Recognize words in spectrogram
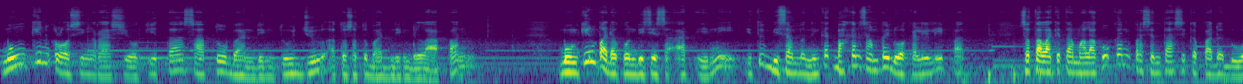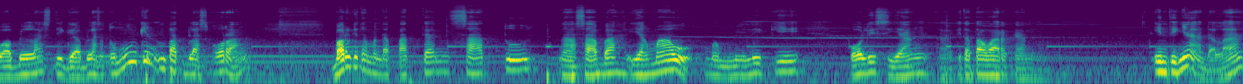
mungkin closing ratio kita satu banding 7 atau satu banding 8, mungkin pada kondisi saat ini itu bisa meningkat bahkan sampai dua kali lipat. Setelah kita melakukan presentasi kepada 12, 13 atau mungkin 14 orang, baru kita mendapatkan satu nasabah yang mau memiliki polis yang eh, kita tawarkan. Intinya adalah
